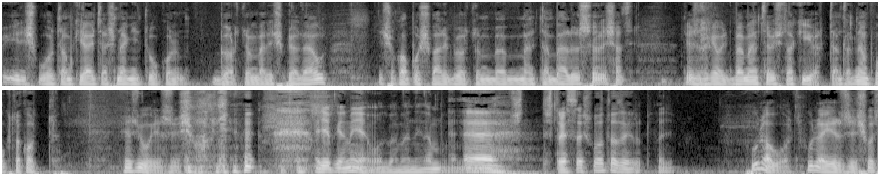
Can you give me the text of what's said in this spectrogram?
én is voltam kiállítás megnyitókon börtönben is például, és a Kaposvári börtönben mentem be először, és hát képzeljék el, hogy bementem, és tehát kijöttem, tehát nem fogtak ott. Ez jó érzés volt. Egyébként milyen volt bemenni? Nem e... stresszes volt azért? Vagy? Fura volt, fura érzés volt.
